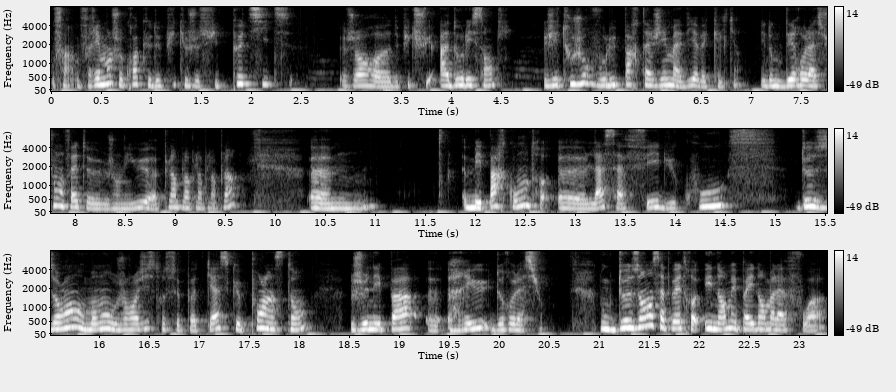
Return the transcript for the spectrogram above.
Enfin, vraiment, je crois que depuis que je suis petite, genre euh, depuis que je suis adolescente, j'ai toujours voulu partager ma vie avec quelqu'un. Et donc, des relations, en fait, euh, j'en ai eu euh, plein, plein, plein, plein, plein. mais par contre, là, ça fait du coup deux ans, au moment où j'enregistre ce podcast, que pour l'instant, je n'ai pas réu de relation. Donc deux ans, ça peut être énorme et pas énorme à la fois.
